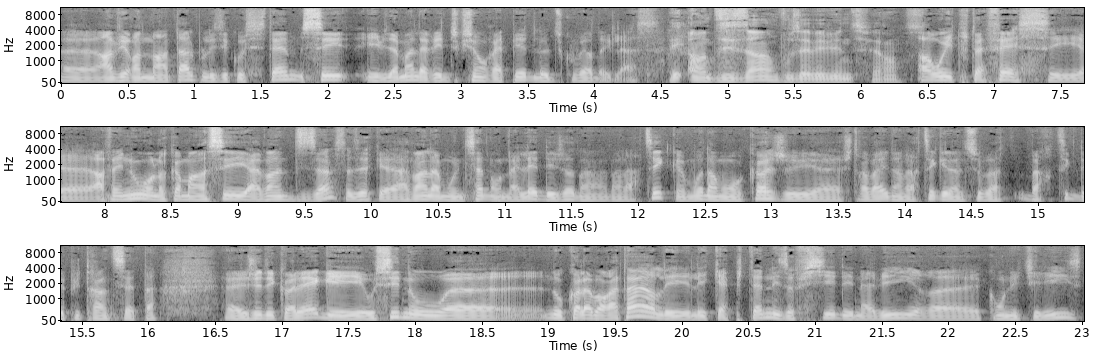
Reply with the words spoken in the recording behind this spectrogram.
euh, environnemental pour les écosystèmes. C'est évidemment la réduction rapide là, du couvert de glace. Et en 10 ans, vous avez vu une différence? Ah oui, tout à fait. C'est euh, enfin nous, on a commencé avant 10 ans, c'est-à-dire qu'avant la Moonsen, on allait déjà dans, dans l'Arctique. Moi, dans mon cas, j'ai euh, je travaille dans l'Arctique et dans le subarctique depuis 37 ans. Euh, j'ai des collègues et aussi nos euh, nos collaborateurs, les, les capitaines, les officiers des navires euh, qu'on utilise.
